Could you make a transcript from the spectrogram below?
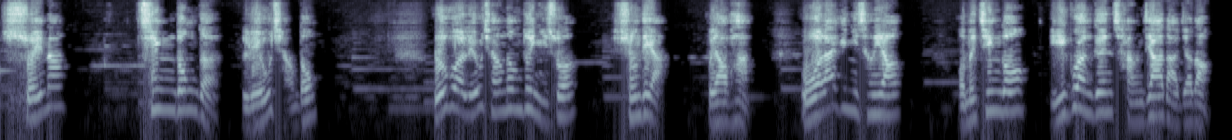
谁呢？京东的刘强东。如果刘强东对你说：“兄弟啊，不要怕，我来给你撑腰。我们京东一贯跟厂家打交道，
